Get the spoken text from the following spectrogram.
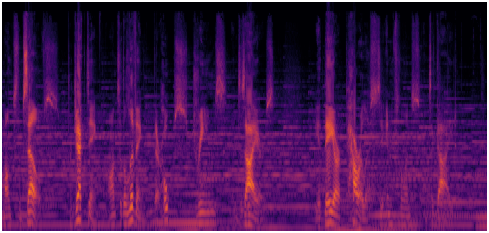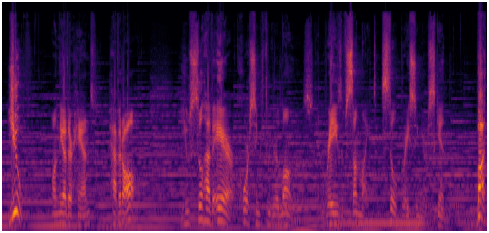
amongst themselves, projecting onto the living their hopes, dreams, and desires. Yet they are powerless to influence and to guide. You, on the other hand, have it all. You still have air coursing through your lungs and rays of sunlight still gracing your skin. But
